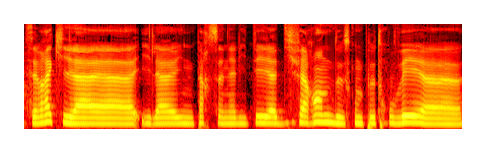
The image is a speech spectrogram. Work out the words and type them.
c'est vrai qu'il a, il a une personnalité différente de ce qu'on peut trouver euh,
